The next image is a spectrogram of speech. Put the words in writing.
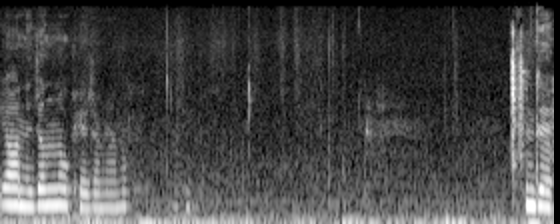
yani canını okuyacağım yani. Şimdi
